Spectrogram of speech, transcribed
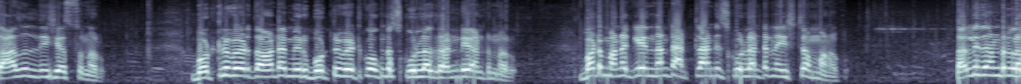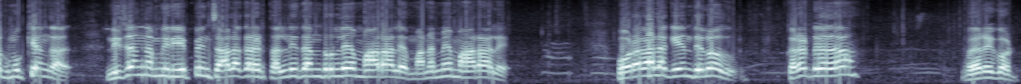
గాజులు తీసేస్తున్నారు. బొట్లు పెడతామంటే మీరు బొట్లు పెట్టుకోకుండా స్కూల్లోకి రండి అంటున్నారు. బట్ మనకేంటంటే అట్లాంటి స్కూల్ అంటేనే ఇష్టం మనకు. తల్లిదండ్రులకు ముఖ్యంగా. నిజంగా మీరు చెప్పింది చాలా కరెక్ట్. తల్లిదండ్రులే మారాలి మనమే మారాలి. పోరగాళ్ళకి ఏం తెలియదు కరెక్ట్ కదా? వెరీ గుడ్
